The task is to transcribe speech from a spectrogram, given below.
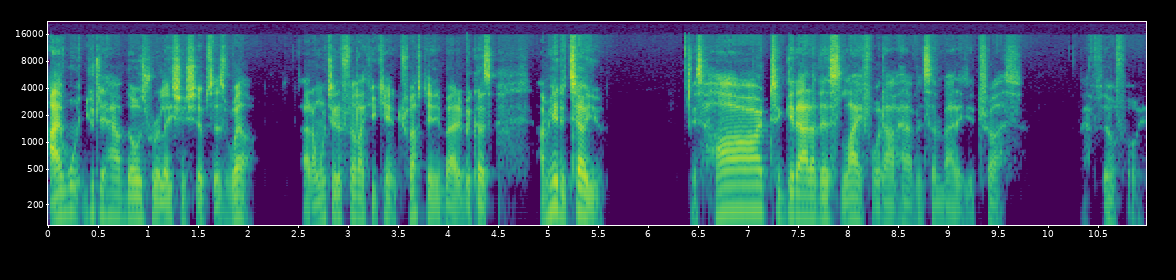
I want you to have those relationships as well. I don't want you to feel like you can't trust anybody because I'm here to tell you it's hard to get out of this life without having somebody you trust. I feel for you.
